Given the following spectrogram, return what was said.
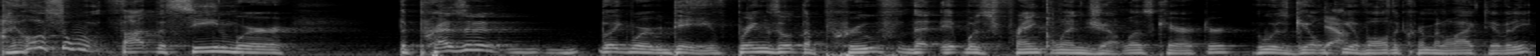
I also thought the scene where the president, like where Dave brings out the proof that it was Frank Langella's character who was guilty Yeah. of all the criminal activity,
